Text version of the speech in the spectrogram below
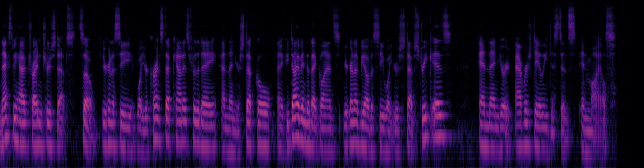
Next, we have tried and true steps. So you're going to see what your current step count is for the day and then your step goal. And if you dive into that glance, you're going to be able to see what your step streak is and then your average daily distance in miles.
